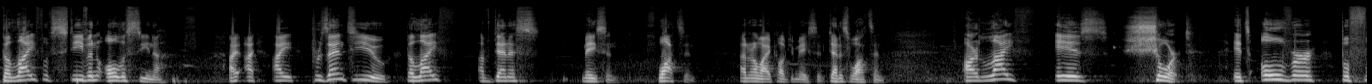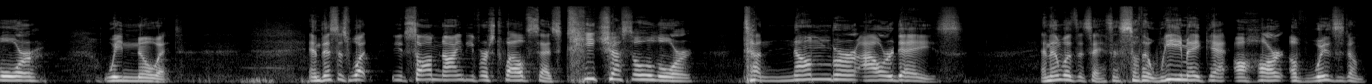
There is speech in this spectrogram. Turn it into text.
the life of Stephen Olasina. I, I, I present to you the life of Dennis Mason, Watson. I don't know why I called you Mason, Dennis Watson. Our life is short, it's over before we know it. And this is what Psalm 90, verse 12 says Teach us, O Lord, to number our days. And then what does it say? It says, so that we may get a heart of wisdom.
